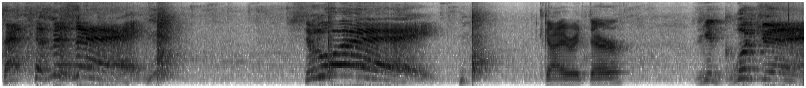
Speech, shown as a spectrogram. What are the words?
That kept missing! Still the way! Guy right there. He's glitching!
